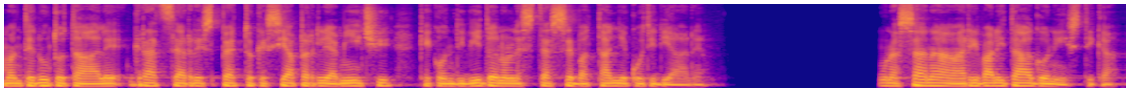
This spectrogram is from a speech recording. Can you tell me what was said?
mantenuto tale grazie al rispetto che si ha per gli amici che condividono le stesse battaglie quotidiane. Una sana rivalità agonistica,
